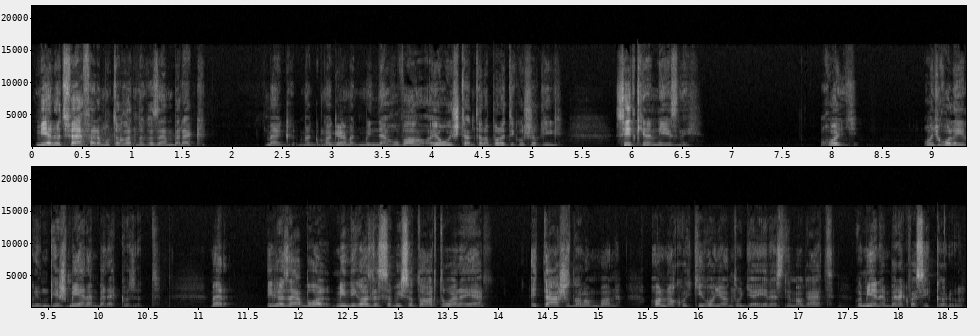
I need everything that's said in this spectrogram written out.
mielőtt felfele mutogatnak az emberek, meg, meg, meg, Igen. meg mindenhova, a jó Istentől a politikusokig, szét kéne nézni, hogy, hogy hol élünk, és milyen emberek között. Mert igazából mindig az lesz a visszatartó ereje egy társadalomban annak, hogy ki hogyan tudja érezni magát, hogy milyen emberek veszik körül.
